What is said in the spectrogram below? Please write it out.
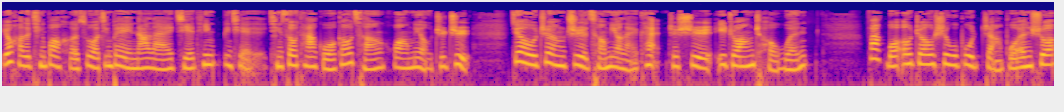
友好的情报合作竟被拿来截听，并且情搜他国高层，荒谬之至。”就政治层面来看，这是一桩丑闻。法国欧洲事务部长伯恩说：“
